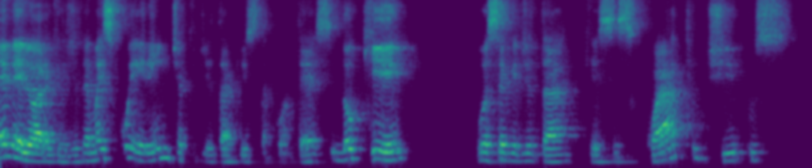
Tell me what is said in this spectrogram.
É melhor acreditar, é mais coerente acreditar que isso acontece do que você acreditar que esses quatro tipos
